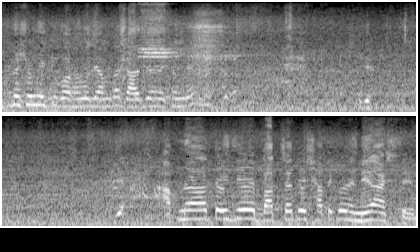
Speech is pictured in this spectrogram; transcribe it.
আপনার সঙ্গে একটু কথা বলি আমরা গার্জিয়ানের সঙ্গে। আপনারা তো এই যে বাচ্চাদের সাথে করে নিয়ে আসছেন।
